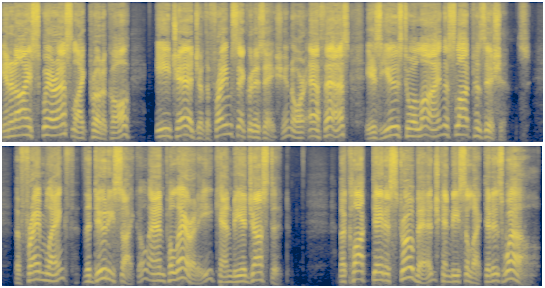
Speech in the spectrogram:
In an I2S-like protocol, each edge of the frame synchronization, or FS, is used to align the slot positions. The frame length, the duty cycle, and polarity can be adjusted. The clock data strobe edge can be selected as well.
